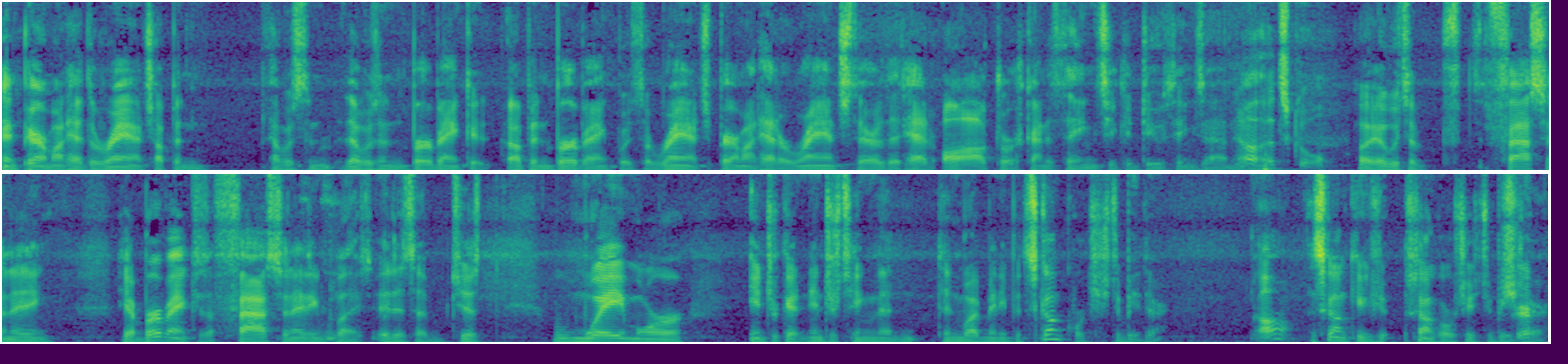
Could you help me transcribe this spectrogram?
And Paramount had the ranch up in that was in that was in Burbank. Up in Burbank was the ranch. Paramount had a ranch there that had all outdoor kind of things you could do things at. Oh, that's cool. Oh, it was a f- fascinating. Yeah, Burbank is a fascinating place. It is a just way more intricate and interesting than than what many. But Skunk Works used to be there. Oh, The Skunk Skunk Works used to be Sure. there,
